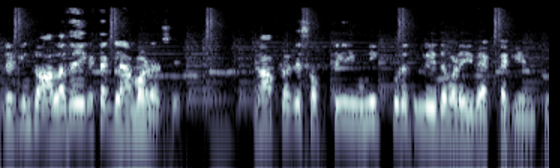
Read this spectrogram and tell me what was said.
এটা কিন্তু আলাদাই একটা গ্ল্যামার আছে। না আপনাকে সব থেকে ইউনিক করে তুলে দিতে পারে এই ব্যাগটা কিন্তু।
